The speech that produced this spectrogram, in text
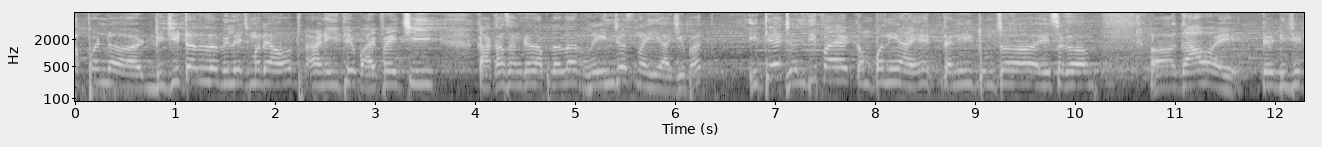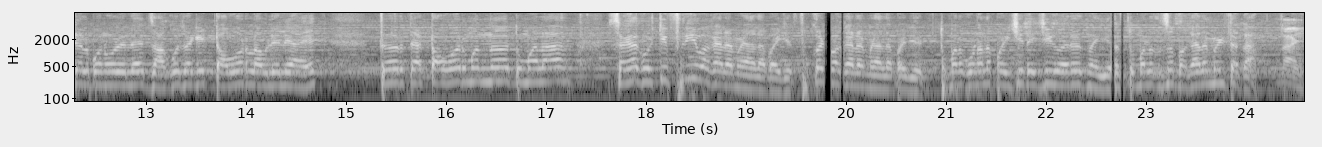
आपण डिजिटल विलेजमध्ये आहोत आणि इथे वायफायची काका सांगतात आपल्याला रेंजच नाही अजिबात. इथे जल्दीफाय कंपनी आहे त्यांनी तुमचं हे सगळं गाव आहे. ते डिजिटल बनवलेलं आहे जागोजागी टॉवर लावलेले आहेत. तर त्या टॉवरमधनं तुम्हाला सगळ्या गोष्टी फ्री बघायला मिळायला पाहिजेत फुकट बघायला मिळायला पाहिजेत. तुम्हाला कोणाला पैसे द्यायची गरज नाही तर तुम्हाला तसं बघायला मिळतं का? नाही.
